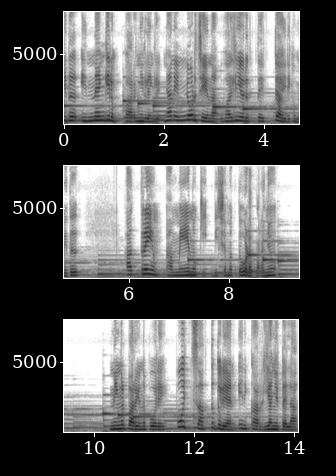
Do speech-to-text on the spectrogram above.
ഇത് ഇന്നെങ്കിലും പറഞ്ഞില്ലെങ്കിൽ ഞാൻ എന്നോട് ചെയ്യുന്ന വലിയൊരു തെറ്റായിരിക്കും ഇത്. അത്രയും അമ്മയെ നോക്കി വിഷമത്തോടെ പറഞ്ഞു. നിങ്ങൾ പറയുന്ന പോലെ പോയി ചത്തു തുലിയാൻ എനിക്കറിയാഞ്ഞിട്ടല്ല.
